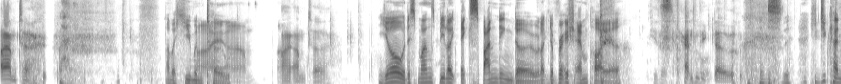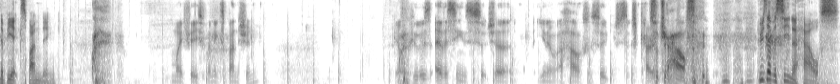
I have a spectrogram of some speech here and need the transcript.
I am toe. I'm a human I toe. am. I am toe. Yo, this man's be like expanding though, like the British Empire. He's like Captain Standing Hook. toe. It's- he do kind of be expanding. my face for an expansion. You know, who has ever seen such a, you know, a house such such? Such a house. Who's ever seen a house?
